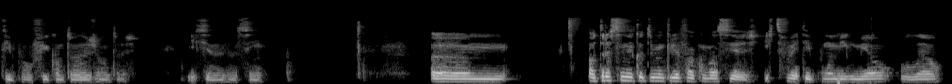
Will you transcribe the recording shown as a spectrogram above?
Tipo, ficam todas juntas. E cenas assim. Hum, outra cena que eu também queria falar com vocês. Isto foi tipo um amigo meu, o Léo.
